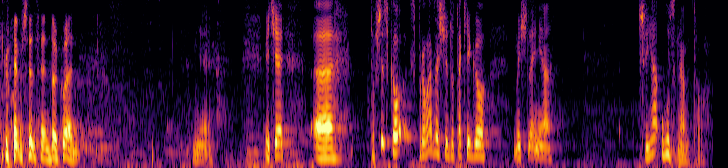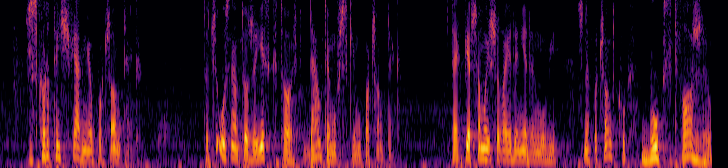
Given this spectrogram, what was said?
Głębszy sen, dokładnie. Nie. Wiecie, e, to wszystko sprowadza się do takiego myślenia, czy ja uznam to, że skoro ten świat miał początek, to czy uznam to, że jest ktoś, kto dał temu wszystkiemu początek? Tak jak pierwsza Mojżeszowa 1.1 mówi, że na początku Bóg stworzył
